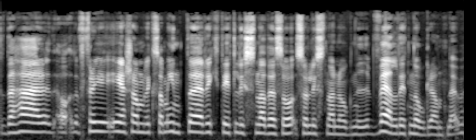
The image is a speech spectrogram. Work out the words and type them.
Det här, för er som liksom inte riktigt lyssnade så, så lyssnar nog ni väldigt noggrant nu.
